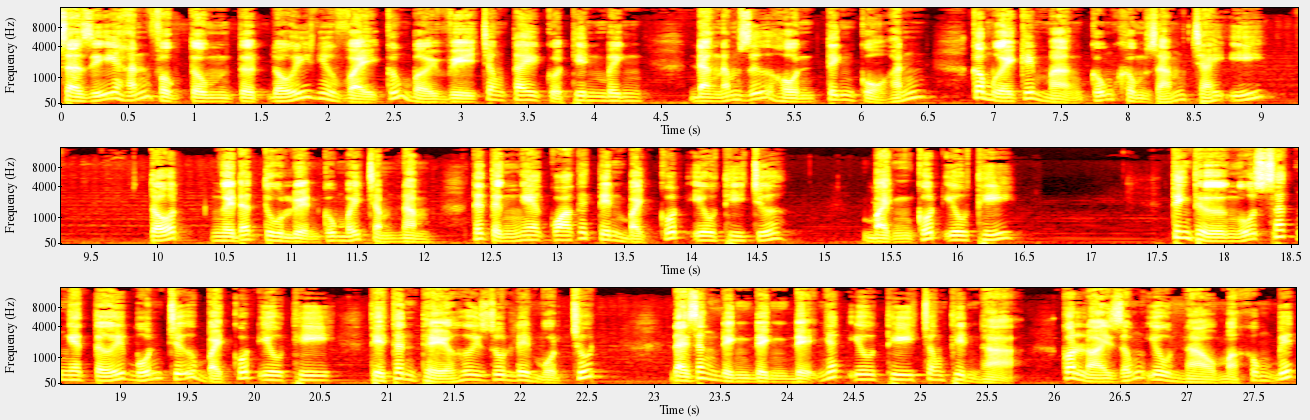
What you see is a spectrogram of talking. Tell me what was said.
Sở dĩ hắn phục tùng tuyệt đối như vậy cũng bởi vì trong tay của thiên minh đang nắm giữ hồn tinh của hắn, có 10 cái mạng cũng không dám trái ý. Tốt, người đã tu luyện cũng mấy trăm năm, đã từng nghe qua cái tên bạch cốt yêu thi chưa? Bạch cốt yêu thi? Tinh thử ngũ sắc nghe tới bốn chữ bạch cốt yêu thi thì thân thể hơi run lên một chút. Đại giang đình đình đệ nhất yêu thi trong thiên hạ, có loài giống yêu nào mà không biết,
